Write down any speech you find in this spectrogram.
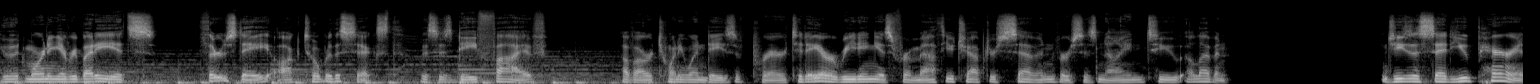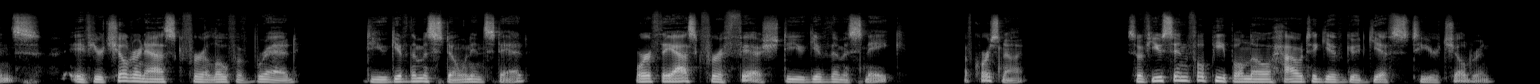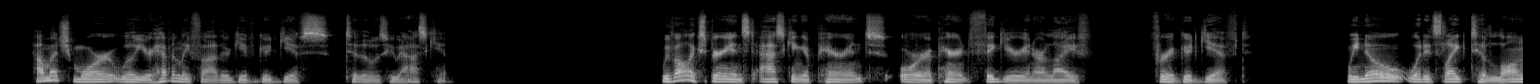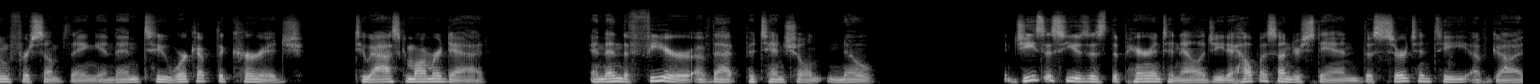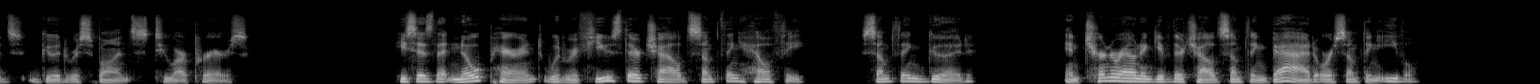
Good morning, everybody. It's Thursday, October the 6th. This is day five of our 21 days of prayer. Today, our reading is from Matthew chapter 7, verses 9 to 11. Jesus said, You parents, if your children ask for a loaf of bread, do you give them a stone instead? Or if they ask for a fish, do you give them a snake? Of course not. So if you sinful people know how to give good gifts to your children, how much more will your heavenly Father give good gifts to those who ask him? We've all experienced asking a parent or a parent figure in our life for a good gift. We know what it's like to long for something and then to work up the courage to ask mom or dad, and then the fear of that potential no. Jesus uses the parent analogy to help us understand the certainty of God's good response to our prayers. He says that no parent would refuse their child something healthy, something good, and turn around and give their child something bad or something evil.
